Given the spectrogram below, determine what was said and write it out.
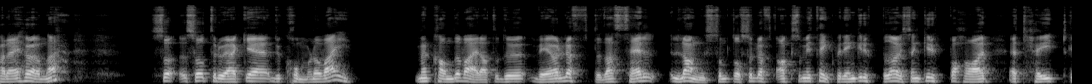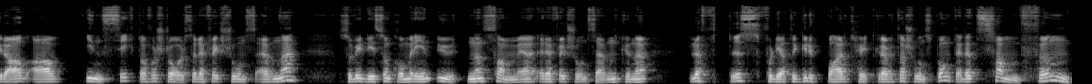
har ei høne, så, så, tror jeg ikke du kommer noen vei. Men kan det være at du ved å løfte deg selv langsomt også løfte Akkurat som vi tenker på i en gruppe, da. Hvis en gruppe har et høyt grad av innsikt og forståelse og refleksjonsevne, så vil de som kommer inn uten den samme refleksjonsevnen, kunne løftes fordi at gruppa har et høyt gravitasjonspunkt, eller et samfunn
